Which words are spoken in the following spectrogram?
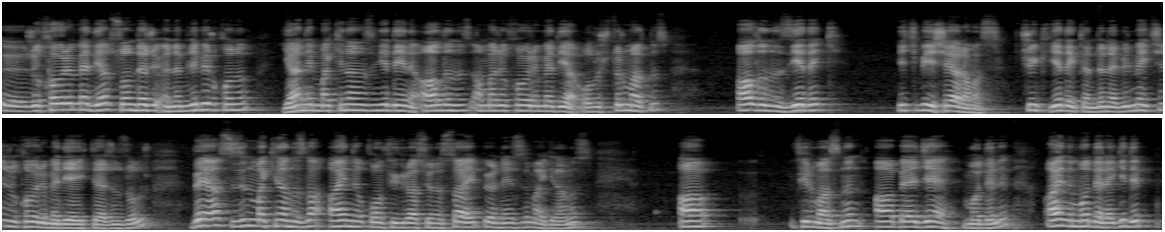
e, recovery media son derece önemli bir konu. Yani makinenizin yedeğini aldınız ama recovery media oluşturmadınız. Aldığınız yedek hiçbir işe yaramaz. Çünkü yedekten dönebilmek için recovery medyaya ihtiyacınız olur. Veya sizin makinenizle aynı konfigürasyona sahip örneğin sizin makineniz A firmasının ABC modeli aynı modele gidip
